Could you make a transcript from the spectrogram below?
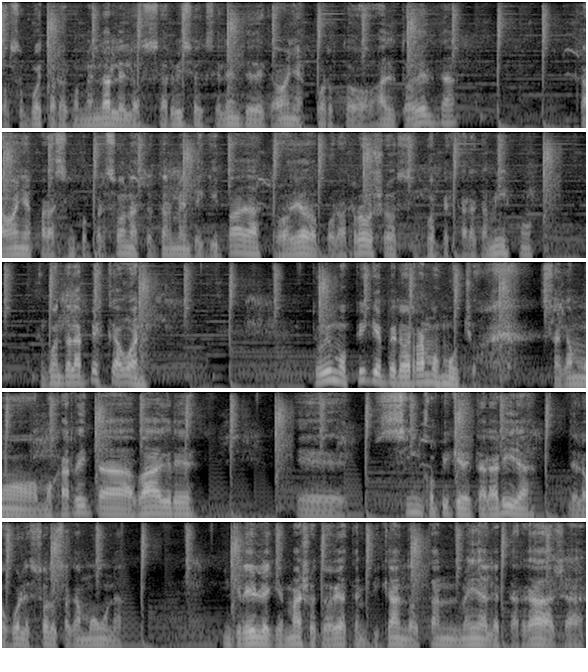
por supuesto recomendarle los servicios excelentes de Cabañas Puerto Alto Delta. Cabañas para 5 personas totalmente equipadas, rodeado por arroyos, se puede pescar acá mismo en cuanto a la pesca, bueno, tuvimos pique pero erramos mucho. Sacamos mojarritas, bagre, 5 eh, piques de tararira, de los cuales solo sacamos una. Increíble que en mayo todavía estén picando, están media letargadas ya.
